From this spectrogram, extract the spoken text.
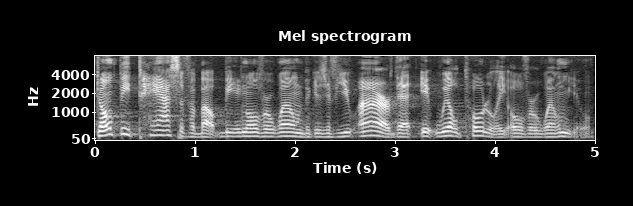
Don't be passive about being overwhelmed because if you are, that it will totally overwhelm you.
